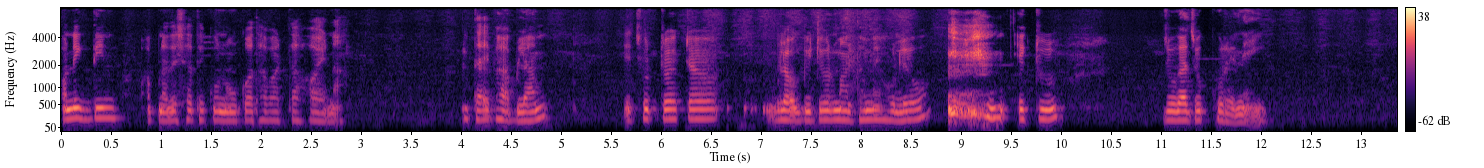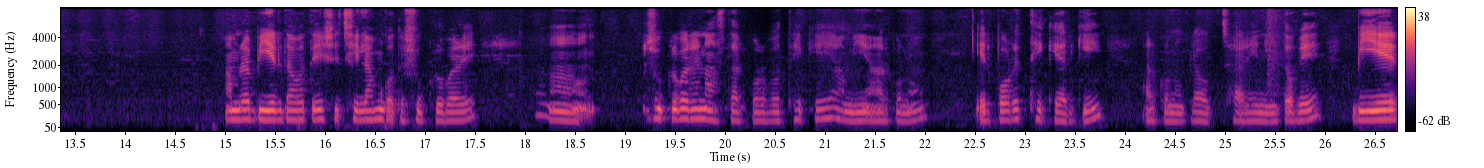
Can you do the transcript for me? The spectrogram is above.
অনেক দিন আপনাদের সাথে কোনো কথাবার্তা হয় না। তাই ভাবলাম এই ছোট্ট একটা ব্লগ ভিডিওর মাধ্যমে হলেও একটু যোগাযোগ করে নেই। আমরা বিয়ের দাওয়াতে এসেছিলাম গত শুক্রবারে। শুক্রবারে নাস্তার পর্ব থেকে আমি আর কোনো এরপরের থেকে আর কি আর কোনো ব্লগ ছাড়িনি। তবে বিয়ের,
